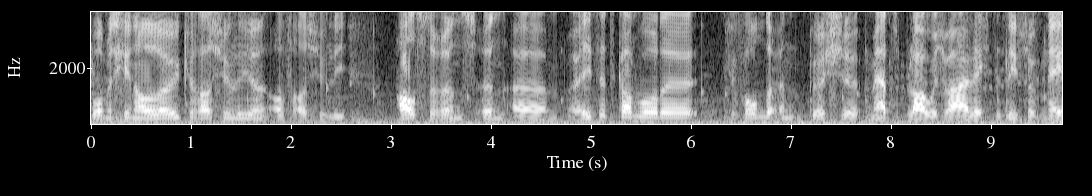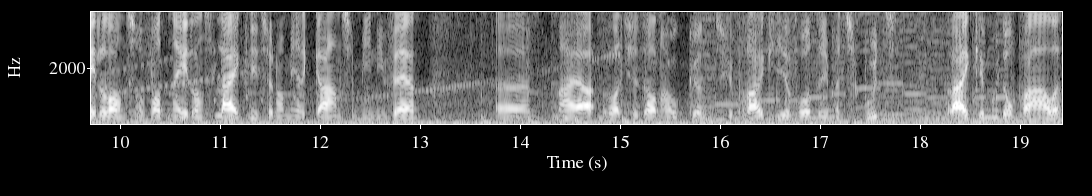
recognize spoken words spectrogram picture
Wordt misschien al leuker als jullie, of als jullie, als er eens een, ehm hoe heet het, kan worden gevonden. Een busje met blauwe zwaailicht. Het liefst ook Nederlands of wat Nederlands lijkt. Niet zo'n Amerikaanse minivan. Ehm, maar ja, wat je dan ook kunt gebruiken hiervoor. Dat je met spoed lijken moet ophalen.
